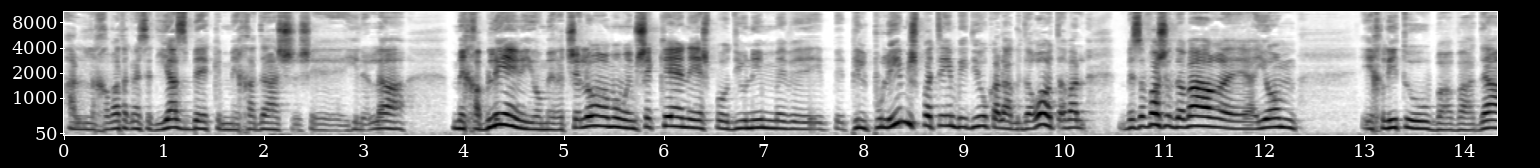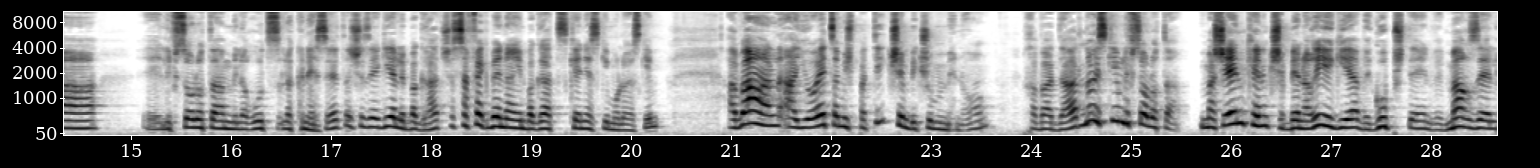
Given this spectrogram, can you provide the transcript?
על חברת הכנסת יזבק מחדש שהיללה מחבלים, היא אומרת שלא, הם אומרים שכן, יש פה דיונים אה, פלפוליים משפטיים בדיוק על ההגדרות, אבל בסופו של דבר אה, היום החליטו בוועדה אה, לפסול אותם מלרוץ לכנסת, שזה יגיע לבג"ץ, שספק בעיניי אם בג"ץ כן יסכים או לא יסכים. אבל היועץ המשפטי, כשהם ביקשו ממנו חוות דעת, לא הסכים לפסול אותה. מה שאין כן, כשבן ארי הגיע, וגופשטיין, ומרזל,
